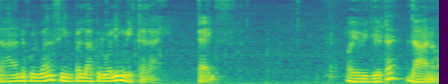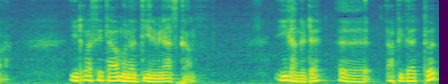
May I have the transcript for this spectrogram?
දාන්න පුළුවන් සිම්පල් අකුරුවලින් විතරයි. ටැක්ස් ඔය විදියට දානවා. ඊට පස්සේ තාව මොනත් තියෙන වෙනස්කම්? ඊළඟට අපි ගත්තොත්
